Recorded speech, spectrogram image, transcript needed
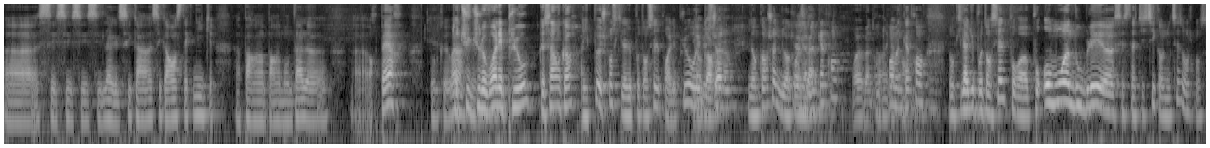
euh, ses, carences techniques par, un, par un mental euh, hors pair. Donc, euh, Toi, tu, le vois aller plus haut que ça encore? Ah, il peut, je pense qu'il a le potentiel pour aller plus haut. Il est oui, encore jeune, hein Il est encore jeune, il doit avoir Quel âge 24 ans. Ouais, 23, 23, 24 ans. Donc il a du potentiel pour, pour au moins doubler euh, ses statistiques en une saison, je pense.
